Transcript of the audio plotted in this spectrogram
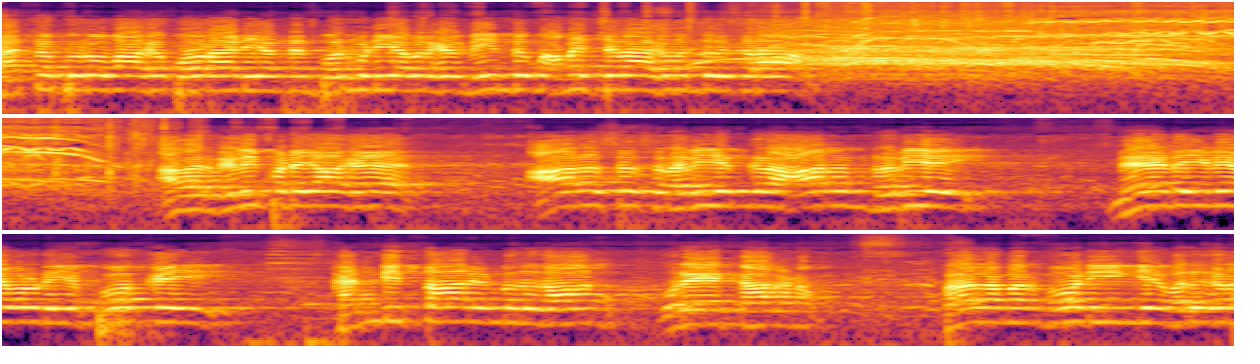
சட்டப்பூர்வமாக போராடி அண்ணன் பொன்முடி அவர்கள் மீண்டும் அமைச்சராக வந்திருக்கிறார். அவர் வெளிப்படையாக ஆர் எஸ் எஸ் ரவி என்கிற ஆர் என் ரவியை மேடையிலே அவருடைய போக்கை கண்டித்தார் என்பதுதான் ஒரே காரணம். பிரதமர் மோடி இங்கே வருகிற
